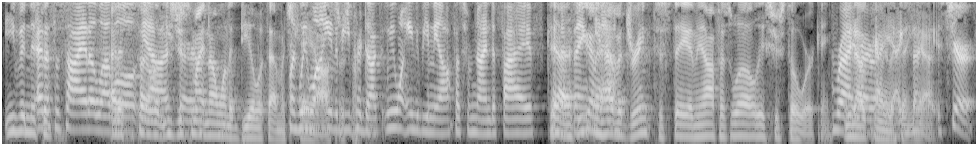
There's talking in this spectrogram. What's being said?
even if At a societal at a level, societal yeah, you just might not want to deal with that much. like we want you to be productive. We want you to be in the office from nine to five. Kind Yeah, of if thing. you're gonna yeah. have a drink to stay in the office, well, at least you're still working. Right, you know, right, kind right, of thing. exactly. Sure,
